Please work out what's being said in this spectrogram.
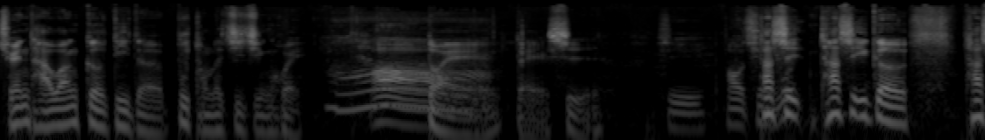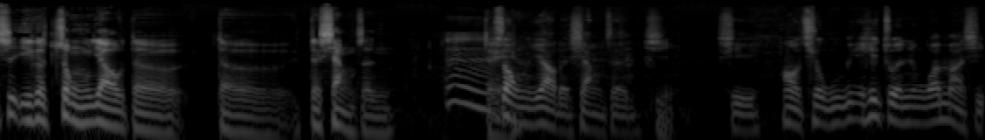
全台湾各地的不同的基金会。哦，对对是。是，它是它是一个，它是一个重要的的的象征，嗯，重要的象征是是，吼，像迄阵我嘛是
